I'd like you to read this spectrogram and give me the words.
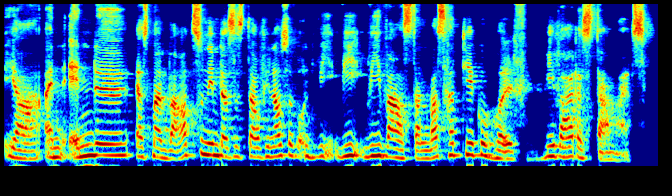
ja, ein Ende erstmal wahrzunehmen, dass es darauf hinausläuft. Und wie, wie, wie war es dann? Was hat dir geholfen? Wie war das damals?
